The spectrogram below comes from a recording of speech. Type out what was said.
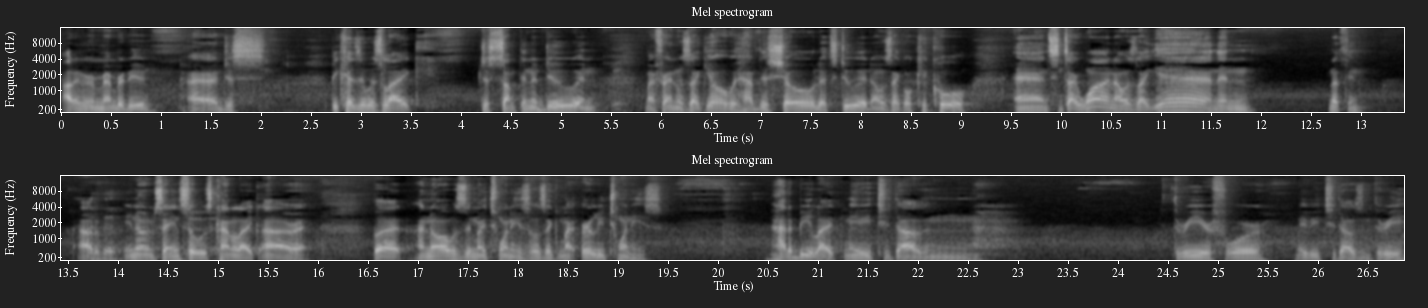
I don't even remember, dude. I, I just because it was like just something to do, and my friend was like, "Yo, we have this show, let's do it." And I was like, "Okay, cool." And since I won, I was like, "Yeah," and then nothing out of it. You know what I'm saying? So it was kind of like, all right. But I know I was in my 20s. I was like my early 20s. It had to be like maybe 2003 or four, maybe 2003.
